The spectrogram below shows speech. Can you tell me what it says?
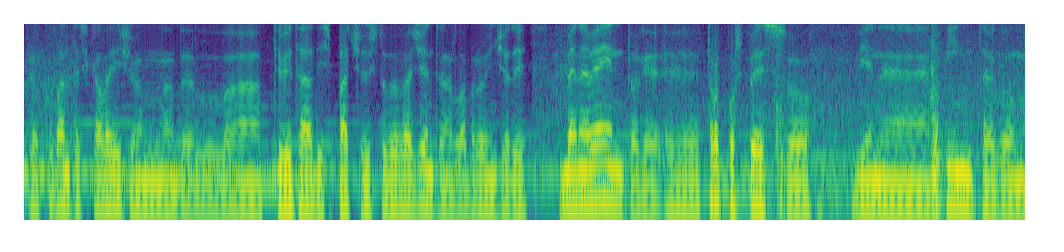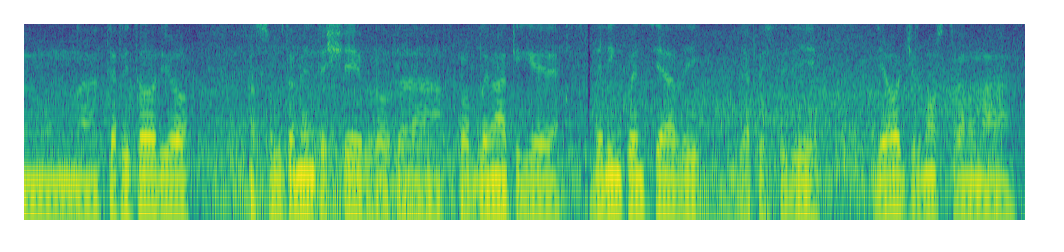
Preoccupante escalation dell'attività di spaccio di stupefacenti nella provincia di Benevento che eh, troppo spesso viene dipinta come un territorio assolutamente scevro da problematiche delinquenziali. Gli arresti di, di oggi dimostrano una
